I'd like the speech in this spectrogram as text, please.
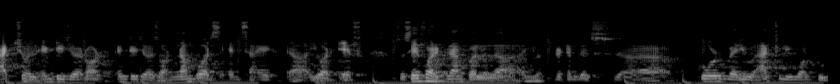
actual integer or integers or numbers inside uh, your if. So say for example, uh, you have written this uh, code where you actually want to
